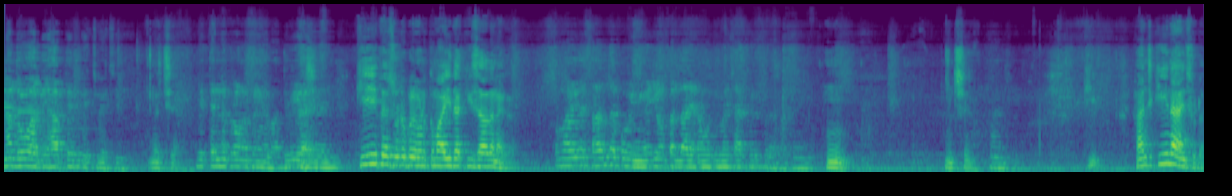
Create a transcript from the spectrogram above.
ਨਾ ਦੋ ਵਾਰ ਦੇ ਹਫ਼ਤੇ ਦੇ ਵਿੱਚ ਵਿੱਚ ਜੀ। ਅੱਛਾ। ਇਹ ਤਿੰਨ ਕਰਾਉਣੇ ਪੈਣੇ ਵੱਧ ਵੀ ਨੇ ਜੀ। ਕੀ ਫਿਰ ਤੁਹਾਡੇ ਕੋਲ ਹੁਣ ਕਮਾਈ ਦਾ ਕੀ ਸਾਧਨ ਹੈਗਾ? ਕਮਾਈ ਦਾ ਸਾਧਨ ਤਾਂ ਕੋਈ ਨਹੀਂ ਹੈ ਜੀ ਹੁਣ ਕੱਲਾ ਜਾਣਾ ਉਹ ਮੈਂ ਚੱਕ ਕੇ ਪੂਰਾ ਕਰਦਾ ਜੀ ਹੂੰ। ਅੱਛਾ। ਹਾਂਜੀ। ਕੀ? ਹਾਂਜੀ ਕੀ ਨਾਂ ਹੈ ਤੁਹਾਡਾ?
